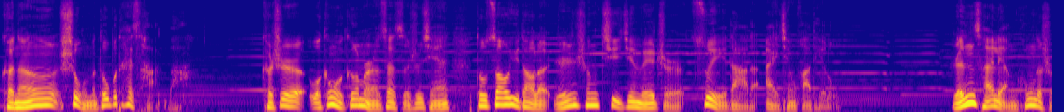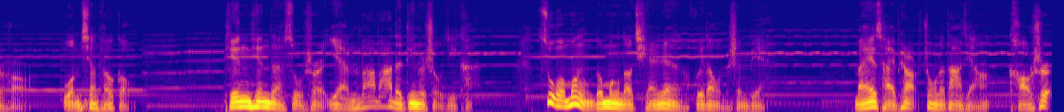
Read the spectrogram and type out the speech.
可能是我们都不太惨吧，可是我跟我哥们儿在此之前都遭遇到了人生迄今为止最大的爱情滑铁卢，人财两空的时候。我们像条狗，天天在宿舍眼巴巴地盯着手机看，做梦都梦到前任回到我们身边，买彩票中了大奖，考试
